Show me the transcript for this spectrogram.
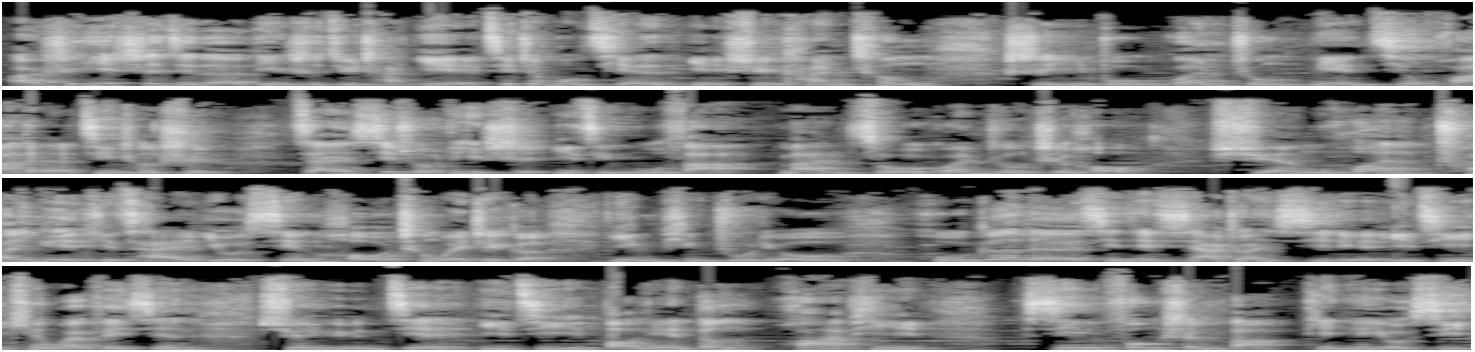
二十一世纪的电视剧产业截至目前也是堪称是一部观众年轻化的进程史。在细说历史已经无法满足观众之后，玄幻穿越题材又先后成为这个荧屏主流。胡歌的《仙剑奇侠传》系列，以及《天外飞仙》《轩辕剑》，以及《宝莲灯》《画皮》《新封神榜》《天天有喜》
